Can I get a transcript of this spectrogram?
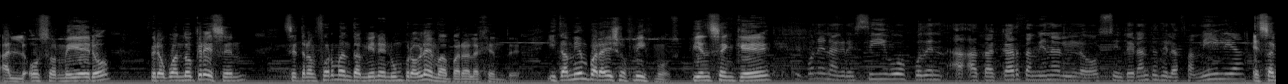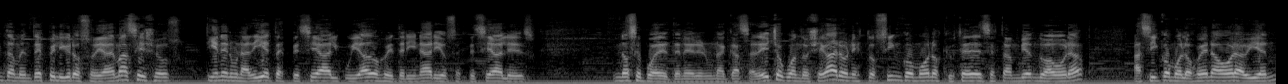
al oso hormiguero, pero cuando crecen se transforman también en un problema para la gente y también para ellos mismos. Piensen que Se ponen agresivos, pueden atacar también a los integrantes de la familia. Exactamente, es peligroso y además ellos tienen una dieta especial, cuidados veterinarios especiales. No se puede tener en una casa. De hecho, cuando llegaron estos cinco monos que ustedes están viendo ahora, así como los ven ahora bien,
